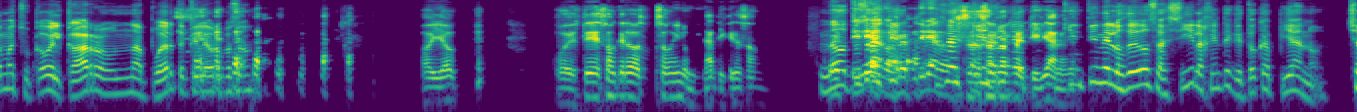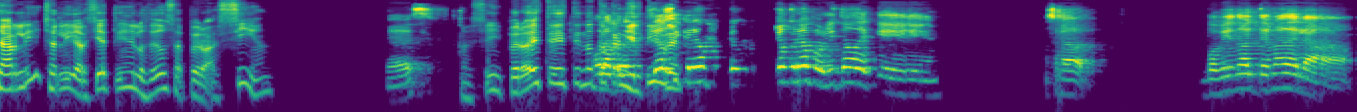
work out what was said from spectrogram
ha- machucado el carro, una puerta, ¿qué le habrá pasado? Oye, yo, oye, ustedes son, creo, son Illuminati, creo son, No, Reptilianos, son, los reptilianos. quién tiene los dedos así? La gente que toca piano. Charlie, Charlie García tiene los dedos, pero así, ¿eh? ¿Ves? Así, pero este, este no toca ni el yo sí creo, yo, creo, Pablito, de que, o sea, volviendo al tema de la,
